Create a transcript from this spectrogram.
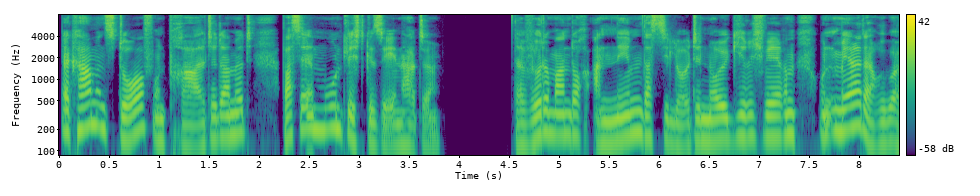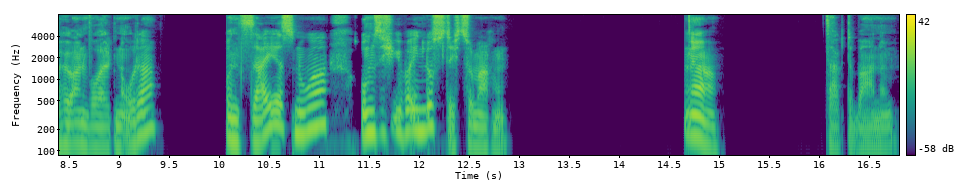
Er kam ins Dorf und prahlte damit, was er im Mondlicht gesehen hatte. Da würde man doch annehmen, dass die Leute neugierig wären und mehr darüber hören wollten, oder? Und sei es nur, um sich über ihn lustig zu machen. Ja, sagte Barnum.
